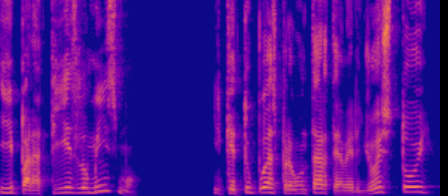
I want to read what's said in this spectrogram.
Y para ti es lo mismo. Y que tú puedas preguntarte, a ver, yo estoy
